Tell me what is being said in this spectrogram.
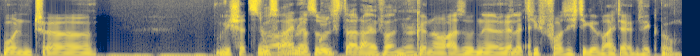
Und äh, wie schätzt du es ein? also, Style einfach, ne? Genau, also eine relativ vorsichtige Weiterentwicklung.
